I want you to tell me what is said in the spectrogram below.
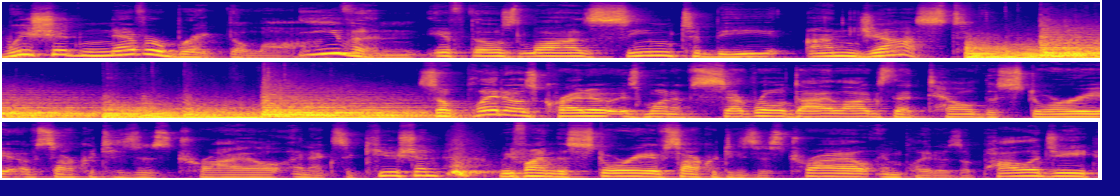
we should never break the law, even if those laws seem to be unjust. So, Plato's Crito is one of several dialogues that tell the story of Socrates' trial and execution. We find the story of Socrates' trial in Plato's Apology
